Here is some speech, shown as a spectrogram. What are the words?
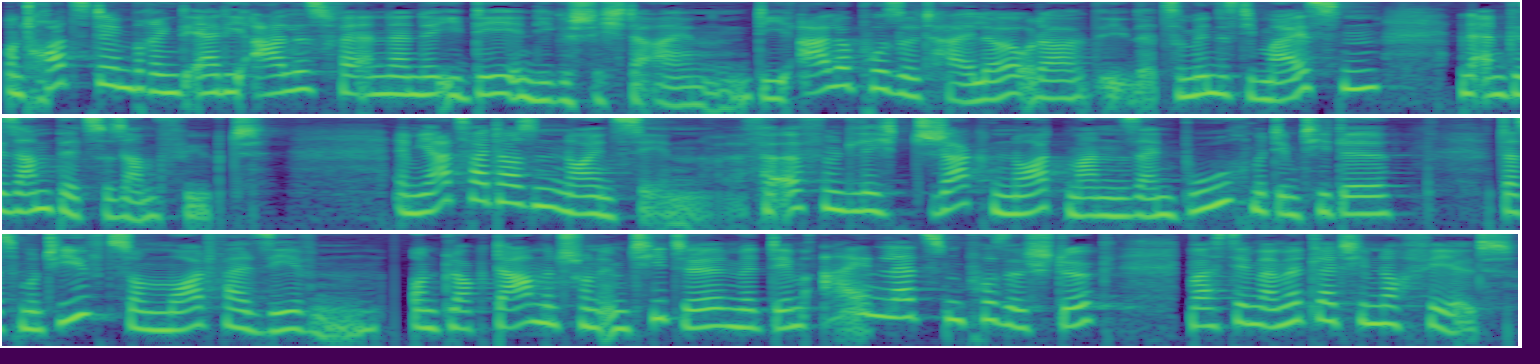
Und trotzdem bringt er die alles verändernde Idee in die Geschichte ein, die alle Puzzleteile oder zumindest die meisten in einem Gesamtbild zusammenfügt. Im Jahr 2019 veröffentlicht Jacques Nordmann sein Buch mit dem Titel Das Motiv zum Mordfall Seven und lockt damit schon im Titel mit dem ein letzten Puzzlestück, was dem Ermittlerteam noch fehlt,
